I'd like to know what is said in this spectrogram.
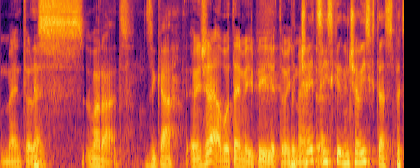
mentorēt. Es varētu. Zini, kā. Viņš reāli būtu MVP, ja tu viņu mentorētu. izskat, viņš jau izskatās pēc.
